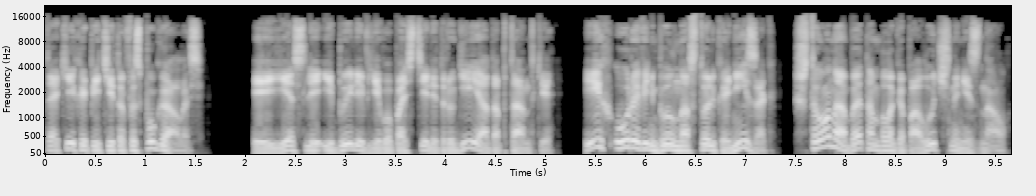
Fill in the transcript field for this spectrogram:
таких аппетитов испугалось. И если и были в его постели другие адаптантки, их уровень был настолько низок, что он об этом благополучно не знал.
